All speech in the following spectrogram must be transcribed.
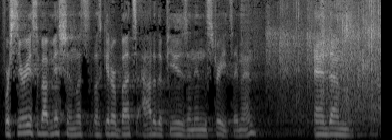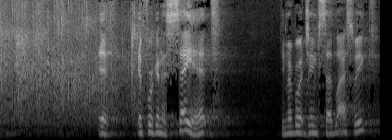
If we're serious about mission, let's, let's get our butts out of the pews and in the streets. Amen? And um, if, if we're going to say it, do you remember what James said last week?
